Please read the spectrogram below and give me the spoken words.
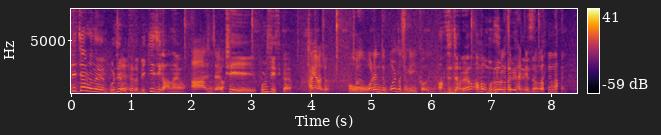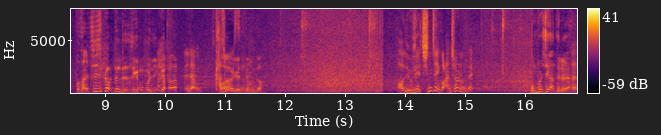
실제로는 보지 네. 못해서 믿기지가 않아요. 아 진짜요? 혹시 볼 수 있을까요? 당연하죠 저는 오. one-hand 볼도 저기 있거든요 아 진짜로요? 한번 보도록 강습할 때 하겠습니다. 쓰고 있는 더 잘 치실 것 같은데 지금 보니까. 그냥 가지고 아, 있습니다 알겠습니다. 아 근데 요새 진짜 이거 안 쳤는데? 몸풀 시간 드려요? 네.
